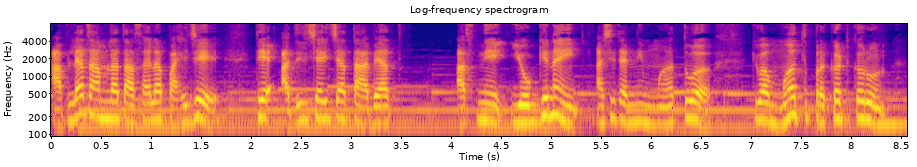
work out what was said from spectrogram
आपल्याच अंमलात असायला पाहिजे ते आदिलशाहीच्या ताब्यात असणे योग्य नाही असे त्यांनी महत्त्व किंवा मत प्रकट करून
